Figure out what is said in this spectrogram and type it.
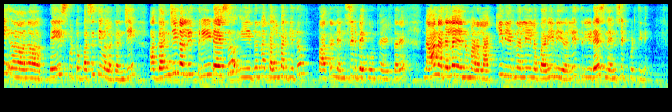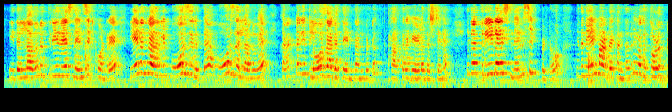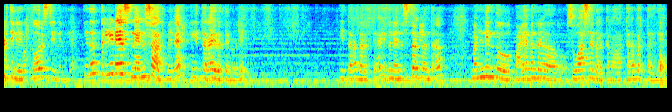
ಬೇಯಿಸ್ಬಿಟ್ಟು ಬಸಿತೀವಲ್ಲ ಗಂಜಿ, ಆ ಗಂಜಿನಲ್ಲಿ ತ್ರೀ ಡೇಸ್ ಇದನ್ನ ಕಲ್ಮರ್ಗಿದು ಪಾತ್ರೆ ನೆನೆಸಿಡ್ಬೇಕು ಅಂತ ಹೇಳ್ತಾರೆ. ನಾನು ಅದೆಲ್ಲ ಏನು ಮಾಡಲ್ಲ, ಅಕ್ಕಿ ನೀರಿನಲ್ಲಿ ಇಲ್ಲ ಬರೀ ನೀರಲ್ಲಿ ತ್ರೀ ಡೇಸ್ ನೆನೆಸಿಟ್ಬಿಡ್ತೀನಿ. ಇದೆಲ್ಲ ಅದನ್ನು ತ್ರೀ ಡೇಸ್ ನೆನೆಸಿಟ್ಕೊಂಡ್ರೆ ಏನಂದ್ರೆ ಅದರಲ್ಲಿ ಪೋರ್ಸ್ ಇರುತ್ತೆ. ಆ ಪೋರ್ಸ್ ಎಲ್ಲನೂ ಕರೆಕ್ಟಾಗಿ ಕ್ಲೋಸ್ ಆಗುತ್ತೆ ಅಂತ ಅಂದ್ಬಿಟ್ಟು ಆ ಥರ ಹೇಳೋದಷ್ಟೇ ಇದನ್ನ ತ್ರೀ ಡೇಸ್ ನೆನೆಸಿಟ್ಬಿಟ್ಟು ಇದನ್ನ ಏನು ಮಾಡ್ಬೇಕಂತಂದ್ರೆ ಇವಾಗ ತೊಳೆದು ಬಿಡ್ತೀನಿ ಇವಾಗ ತೋರಿಸ್ತೀನಿ ನಿಮಗೆ. ಇದು ತ್ರೀ ಡೇಸ್ ನೆನೆಸಾದ್ಮೇಲೆ ಈ ಥರ ಇರುತ್ತೆ ನೋಡಿ. ಈ ಥರ ಬರುತ್ತೆ. ಇದು ನೆನೆಸಿದಾಗ್ಲೇ ಒಂಥರ ಮಣ್ಣಿಂದು ಮಳೆ ಬಂದರೆ ಸುವಾಸನೆ ಬರುತ್ತಲ್ಲ, ಆ ಥರ ಬರ್ತಾ ಇದೆ.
